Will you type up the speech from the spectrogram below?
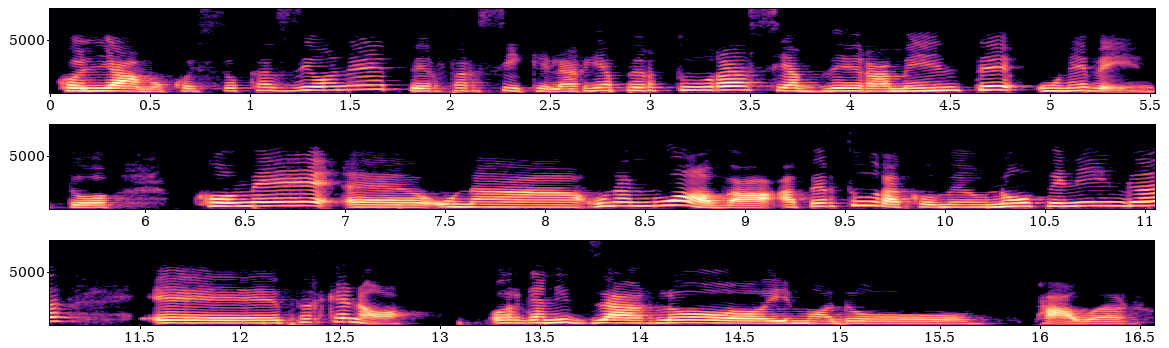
cogliamo questa occasione per far sì che la riapertura sia veramente un evento, come eh, una, una, nuova apertura, come un opening e perché no, organizzarlo in modo power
